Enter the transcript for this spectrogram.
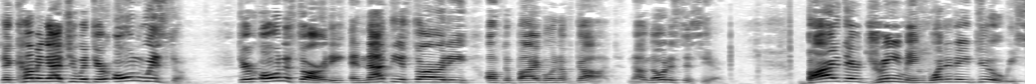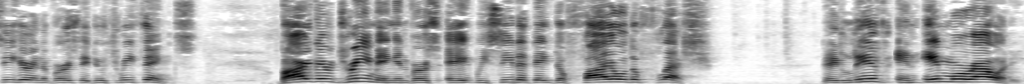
They're coming at you with their own wisdom, their own authority, and not the authority of the Bible and of God. Now, notice this here. By their dreaming, what do they do? We see here in the verse they do three things. By their dreaming, in verse 8, we see that they defile the flesh. They live in immorality.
